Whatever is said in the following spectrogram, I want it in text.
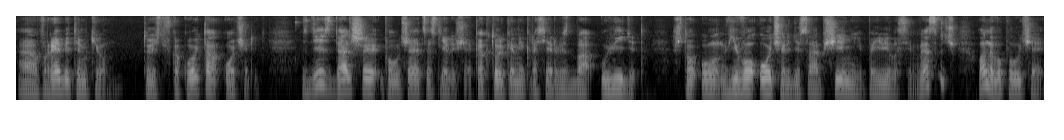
э, в RabbitMQ, то есть в какой-то очередь. Здесь дальше получается следующее. Как только микросервис 2 увидит, что он в его очереди сообщений появился месседж, он его получает.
